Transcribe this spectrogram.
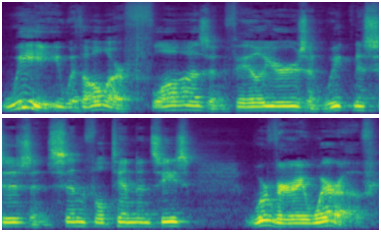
we, with all our flaws and failures and weaknesses and sinful tendencies, we're very aware of.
